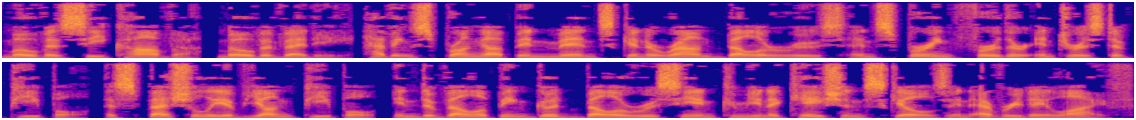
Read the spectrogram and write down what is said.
Mova Si Kava, Movavedi having sprung up in Minsk and around Belarus and spurring further interest of people, especially of young people, in developing good Belarusian communication skills in everyday life.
